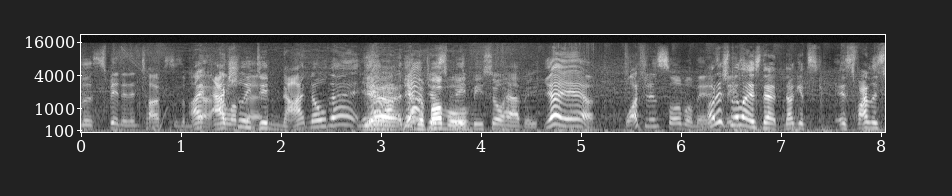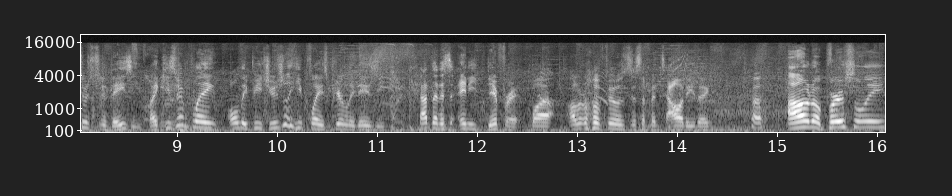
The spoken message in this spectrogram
the spin and then tosses them I down. actually that. did not know that. and Yeah, that yeah, the just bubble. made me so happy. Yeah, yeah, yeah. Watch it in slow mo, man. I just realized that Nuggetz is finally switched to Daisy. Like he's been playing only Peach. Usually he plays purely Daisy. Not that it's any different, but I don't know if it was just a mentality thing. I don't know personally.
